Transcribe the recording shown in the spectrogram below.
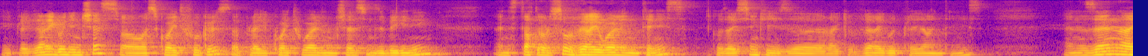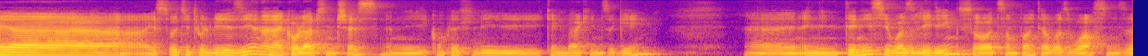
He played very good in chess, so I was quite focused. I played quite well in chess in the beginning, and started also very well in tennis because I think he's uh, like a very good player in tennis. And then I, uh, I thought it will be easy, and then I collapsed in chess, and he completely came back in the game. Uh, and in tennis, he was leading, so at some point I was worse in the,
